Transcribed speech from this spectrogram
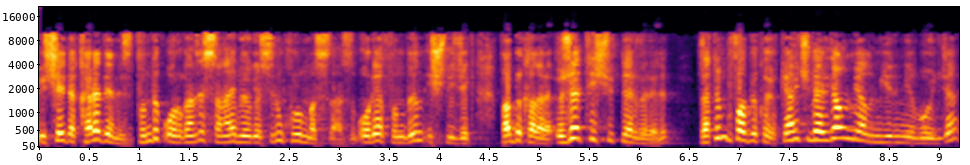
e, şeyde Karadeniz fındık organize sanayi bölgesinin kurulması lazım. Oraya fındığın işleyecek fabrikalara özel teşvikler verelim. Zaten bu fabrika yok. Ya hiç vergi almayalım 20 yıl boyunca.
